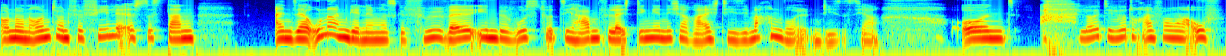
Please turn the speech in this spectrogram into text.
und und und. Und für viele ist es dann ein sehr unangenehmes Gefühl, weil ihnen bewusst wird, sie haben vielleicht Dinge nicht erreicht, die sie machen wollten dieses Jahr. Und ach, Leute, hört doch einfach mal auf.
